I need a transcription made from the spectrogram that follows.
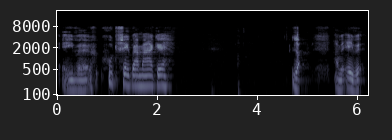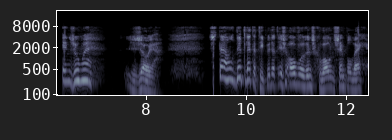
Even goed zichtbaar maken. Zo, gaan we even inzoomen. Zo ja. Stel dit lettertype, dat is overigens gewoon simpelweg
